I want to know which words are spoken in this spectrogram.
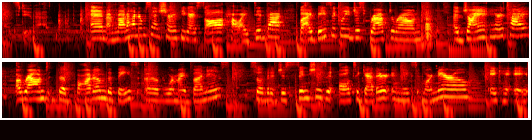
let's do that. And I'm not 100% sure if you guys saw how I did that, but I basically just wrapped around a giant hair tie around the bottom, the base of where my bun is, so that it just cinches it all together and makes it more narrow, AKA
